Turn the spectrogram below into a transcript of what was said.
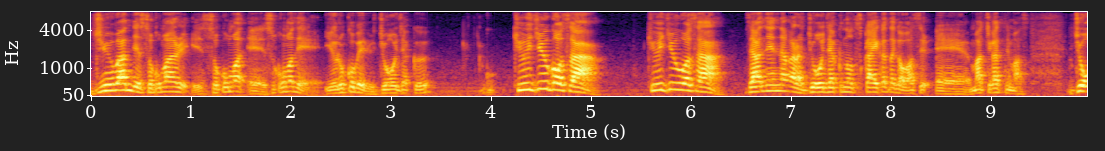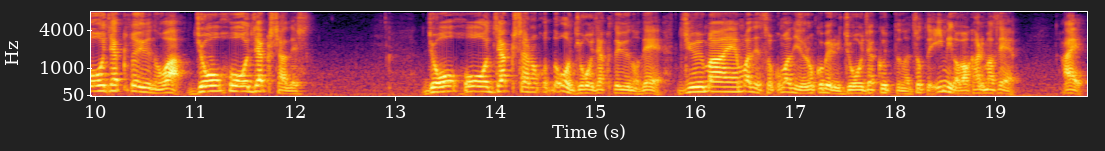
ん、10万でそこまで、そこまで、えー、そこまで喜べる情弱 ?90 号さん !90 号さん残念ながら情弱の使い方が忘れ、えー、間違ってます。情弱というのは情報弱者です。情報弱者のことを情弱というので、10万円までそこまで喜べる情弱っていうのはちょっと意味がわかりません。はい。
